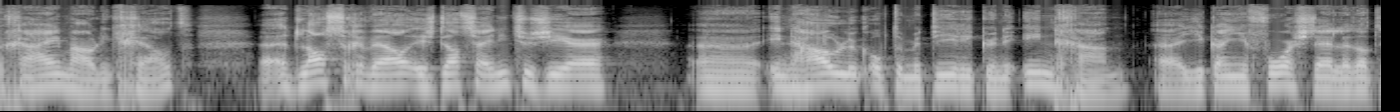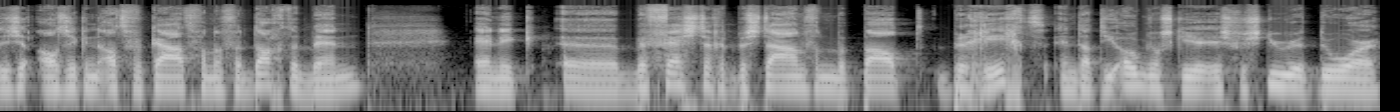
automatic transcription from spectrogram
geheimhouding geldt. het lastige wel is dat zij niet zozeer inhoudelijk op de materie kunnen ingaan. Je kan je voorstellen dat is als ik een advocaat van een verdachte ben en ik bevestig het bestaan van een bepaald bericht en dat die ook nog eens keer is verstuurd door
